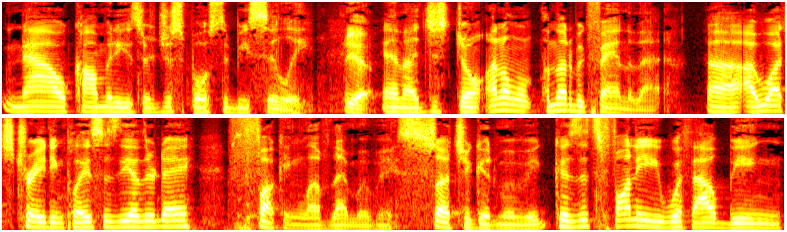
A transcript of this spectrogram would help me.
now comedies are just supposed to be silly, Yeah. and I just don't. I don't. I'm not a big fan of that. Uh, I watched Trading Places the other day. Fucking love that movie. Such a good movie because it's funny without being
